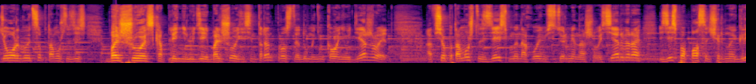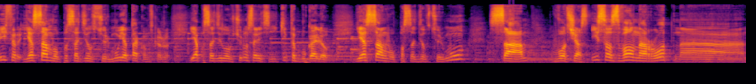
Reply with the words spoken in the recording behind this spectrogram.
дергаются, потому что здесь большое скопление людей. Большой здесь интернет просто, я думаю, ни у кого не выдерживает. А все потому, что здесь мы находимся в тюрьме нашего сервера. Здесь попался очередной грифер. Я сам его посадил в тюрьму, я так вам скажу. Я посадил его в тюрьму, смотрите, Никита Бугалев. Я сам его посадил в тюрьму, сам, вот сейчас, и созвал народ на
